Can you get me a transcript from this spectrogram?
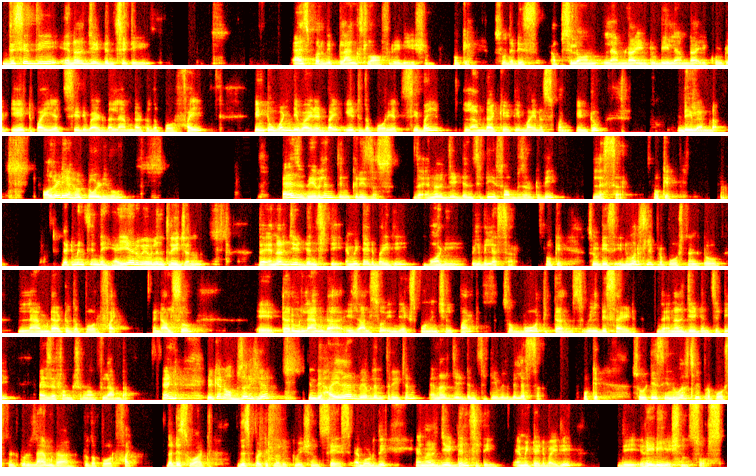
This is the energy density as per the Planck's law of radiation. Okay, so that is epsilon lambda into d lambda equal to 8 pi hc divided by lambda to the power 5 into 1 divided by e to the power hc by lambda kt minus 1 into d lambda. Already I have told you, as wavelength increases, the energy density is observed to be lesser. Okay. That means in the higher wavelength region, the energy density emitted by the body will be lesser. Okay, so it is inversely proportional to lambda to the power 5. And also a term lambda is also in the exponential part. So both terms will decide the energy density as a function of lambda. And you can observe here in the higher wavelength region, energy density will be lesser. Okay, so it is inversely proportional to lambda to the power 5. That is what this particular equation says about the energy density emitted by the, the radiation source.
